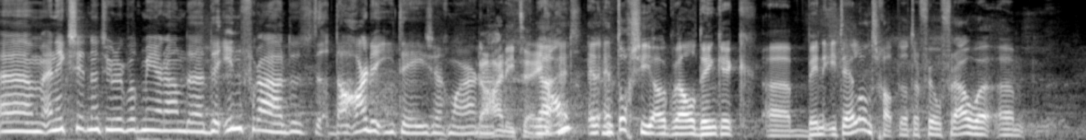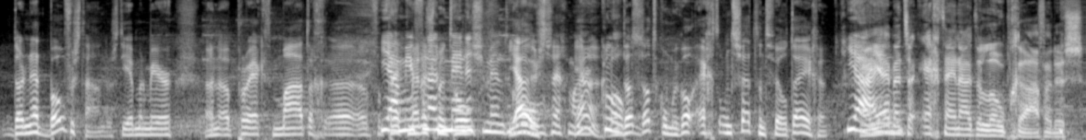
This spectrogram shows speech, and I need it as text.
Ehm, en ik zit natuurlijk wat meer aan de, de infra, dus de, de harde IT, zeg maar. De harde IT. Ja, en, en toch zie je ook wel, denk ik, eh, binnen IT-landschap dat er veel vrouwen ehm, daar net boven staan. Dus die hebben meer een eh, projectmatig uh, Ja, meer vanuit managementrol, Juist, zeg maar. Ja, Klopt. Dat, dat kom ik wel echt ontzettend veel tegen. Ja, maar jij en- bent er echt een uit de loopgraven dus.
